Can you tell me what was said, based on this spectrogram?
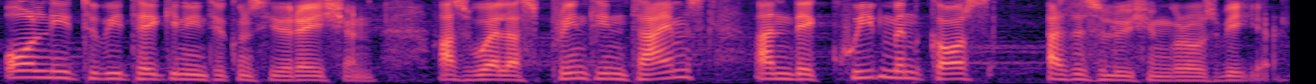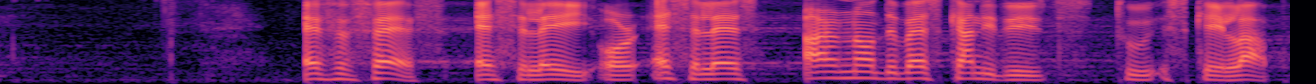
all need to be taken into consideration, as well as printing times and the equipment costs as the solution grows bigger. FFF, SLA, or SLS are not the best candidates to scale up,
